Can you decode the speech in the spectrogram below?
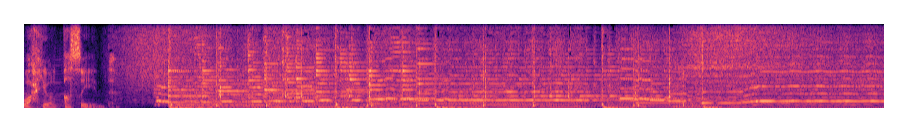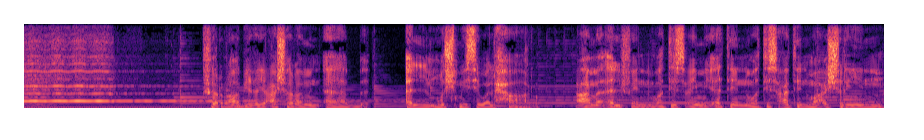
وحي القصيد. في الرابع عشر من آب المشمس والحار عام 1929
